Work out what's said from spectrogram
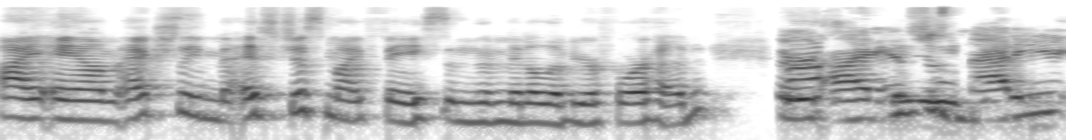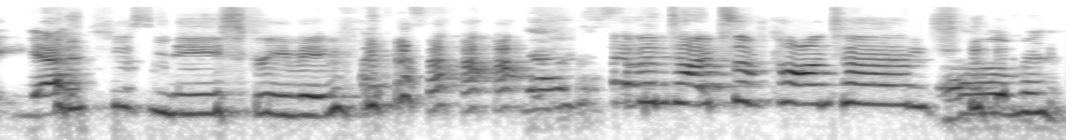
i am. Actually it's just my face in the middle of your forehead third eye it's just madi. Yeah. It's just me screaming. Yes. seven types of content. Um,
